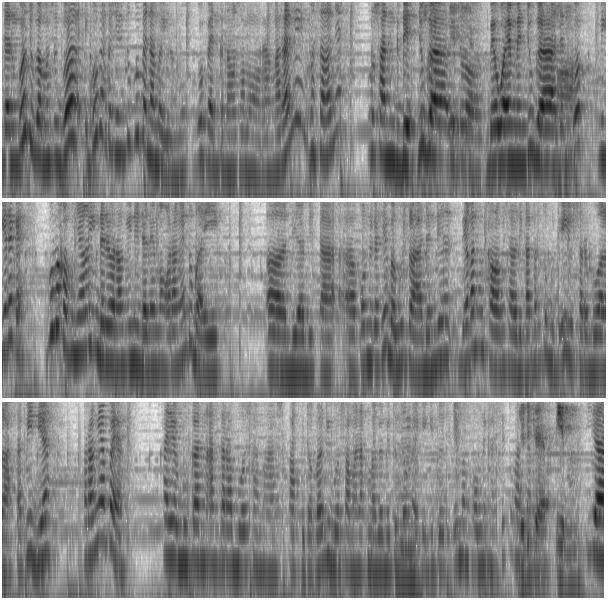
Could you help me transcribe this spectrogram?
dan gue juga maksud gue gue pengen ke sini tuh gue pengen nambah ilmu. Gue pengen kenal sama orang. Karena ini masalahnya perusahaan gede juga gede, gitu loh. BUMN juga. Dan Ah. gue mikirnya kayak gue bakal punya link dari orang ini dan emang orangnya tuh baik. Eh, dia bisa eh, komunikasinya bagus lah. Dan dia dia kan kalau misalnya di kantor tuh dia user gue lah. Tapi dia orangnya apa ya? Kayak bukan antara bos sama staff gitu. Apalagi bos sama anak magang itu tuh kayak gitu. Jadi emang komunikasi tuh Hmm. Jadi kayak tim. Iya,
